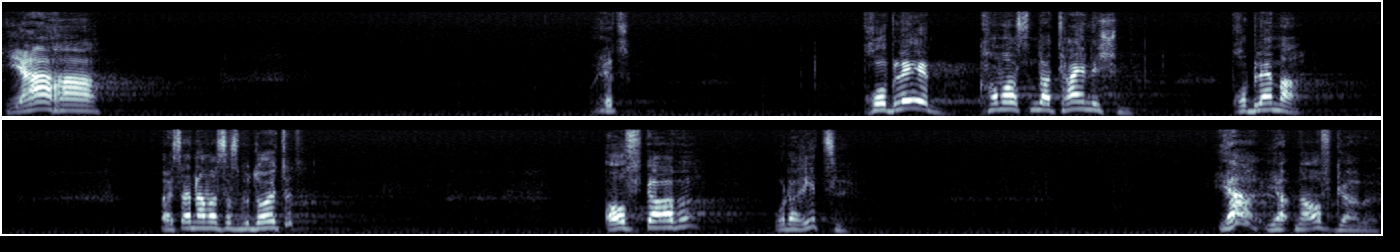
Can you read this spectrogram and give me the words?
Ja. Und jetzt? Problem, komm aus dem Lateinischen. Problema. Weiß einer, was das bedeutet? Aufgabe oder Rätsel? Ja, ihr habt eine Aufgabe.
